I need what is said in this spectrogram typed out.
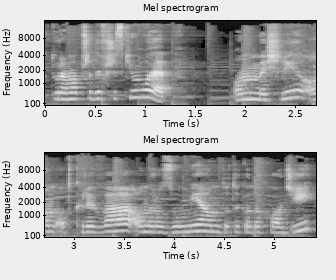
która ma przede wszystkim łeb. On myśli, on odkrywa, on rozumie, on do tego dochodzi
